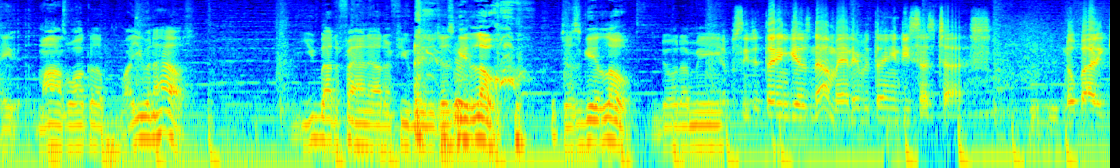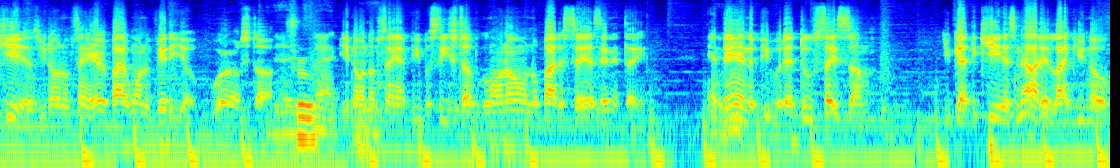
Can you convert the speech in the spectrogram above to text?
Hey, moms walk up. Why you in the house? You about to find out in a few minutes. Just get low. Just get low. You know what I mean? Yeah, but see, the thing is now, man, everything desensitized. Mm-hmm. Nobody cares, you know what I'm saying? Everybody want a video, world star. True. Exactly. You know what I'm saying? People see stuff going on, nobody says anything. And then the people that do say something, you got the kids now that like, you know,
